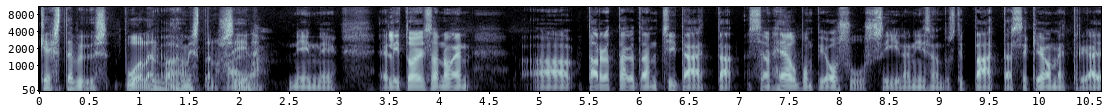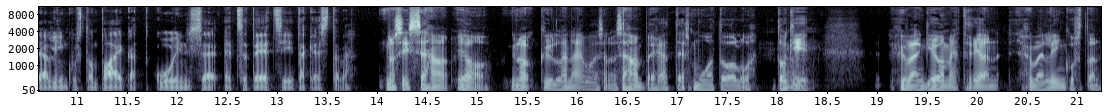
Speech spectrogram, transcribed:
kestävyyspuolen Joo, varmistanut aivan. siinä. Niin, niin. Eli toisin sanoen, äh, tarkoittaako tämä nyt sitä, että se on helpompi osuus siinä niin sanotusti päättää se geometria ja linkuston paikat kuin se, että sä teet siitä kestävä? No siis sehän on, joo, no kyllä näin voi sanoa, sehän on periaatteessa muotoilua. Toki mm. hyvän geometrian ja hyvän linkuston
